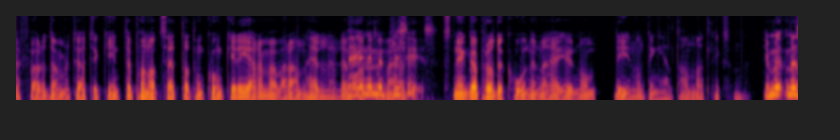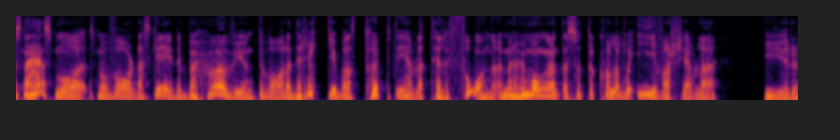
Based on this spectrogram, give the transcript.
är föredömligt och jag tycker inte på något sätt att de konkurrerar med varandra heller. Nej, att nej, de men precis. Snygga produktionerna är ju någon, det är ju någonting helt annat liksom. Ja, men, men sådana här små, små vardagsgrejer, det behöver ju inte vara. Det räcker ju bara att ta upp din jävla telefon. Menar, hur många har inte suttit och kollat Mm. på Ivars jävla yr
